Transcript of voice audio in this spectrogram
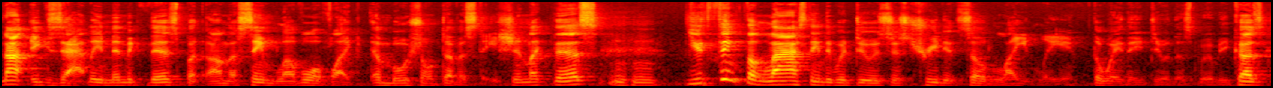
not exactly mimic this, but on the same level of like emotional devastation like this, mm-hmm. you'd think the last thing they would do is just treat it so lightly the way they do in this movie. Because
